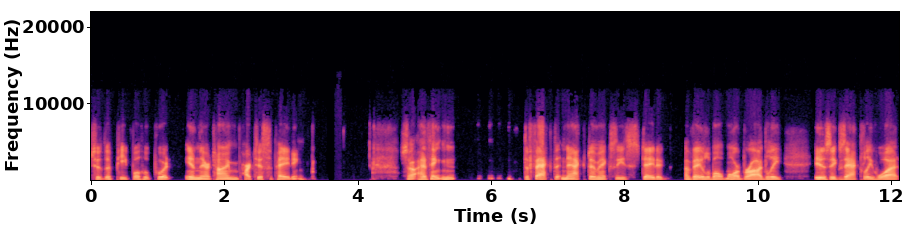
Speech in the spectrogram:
to the people who put in their time participating. So I think the fact that NACDA makes these data available more broadly is exactly what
